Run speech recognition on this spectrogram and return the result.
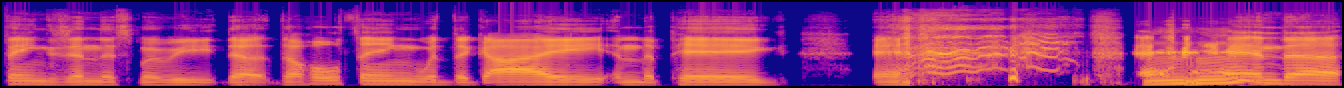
things in this movie. The the whole thing with the guy and the pig and Mhm. and uh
